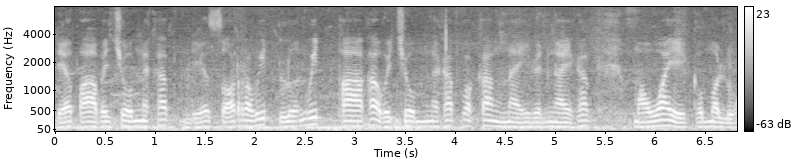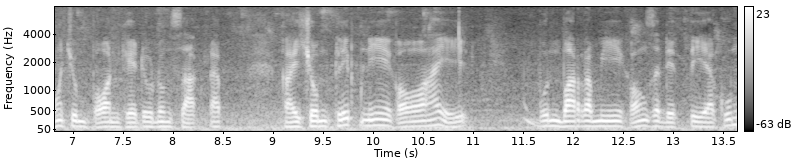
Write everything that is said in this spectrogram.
เดี๋ยวพาไปชมนะครับ เดี๋ยวสรวิทย์หลวงวิทย์พาเข้าไปชมนะครับ ว่าข้างในเป็นไงครับ มาไหว้กรมหลวงชุมพรเขตอุดมศักดิ์ครับ ใครชมคลิปนี้ขอให้บุญบารมีของเสด็จเตี่ยคุ้ม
